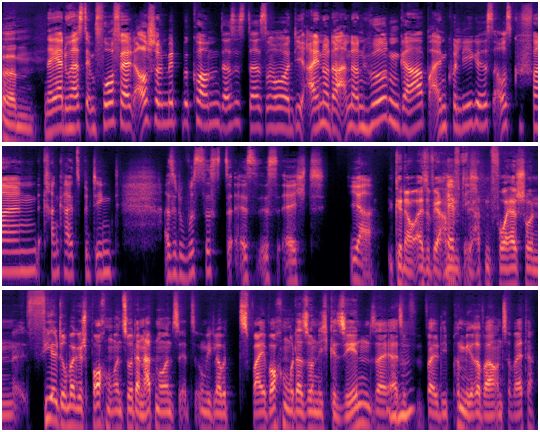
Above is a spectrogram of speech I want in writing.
Ähm. Naja, du hast im Vorfeld auch schon mitbekommen, dass es da so die ein oder anderen Hürden gab. Ein Kollege ist ausgefallen, krankheitsbedingt. Also du wusstest, es ist echt ja. Genau, also wir, haben, wir hatten vorher schon viel drüber gesprochen und so. Dann hatten wir uns jetzt irgendwie, glaube ich, zwei Wochen oder so nicht gesehen, also mhm. weil die Premiere war und so weiter.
